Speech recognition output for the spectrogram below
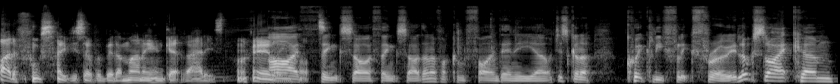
I'd have thought save yourself a bit of money and get that. It's really I hot. think so. I think so. I don't know if I can find any. Uh, I'm just going to quickly flick through. It looks like. Um,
